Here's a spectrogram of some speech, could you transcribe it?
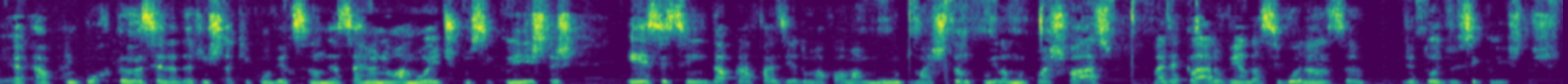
é, a, importância né, da gente estar tá aqui conversando nessa reunião à noite com ciclistas. Esse sim dá para fazer de uma forma muito mais tranquila, muito mais fácil, mas é claro, vendo a segurança de todos os ciclistas.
